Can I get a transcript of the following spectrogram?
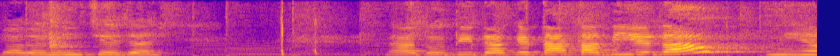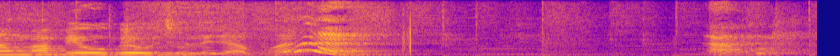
চলো নিচে যাই। দাদু দিদাকে তাতা দিয়ে দাও নিয়ে আমরা বেউ বেউ চলে যাব হ্যাঁ? বলো,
